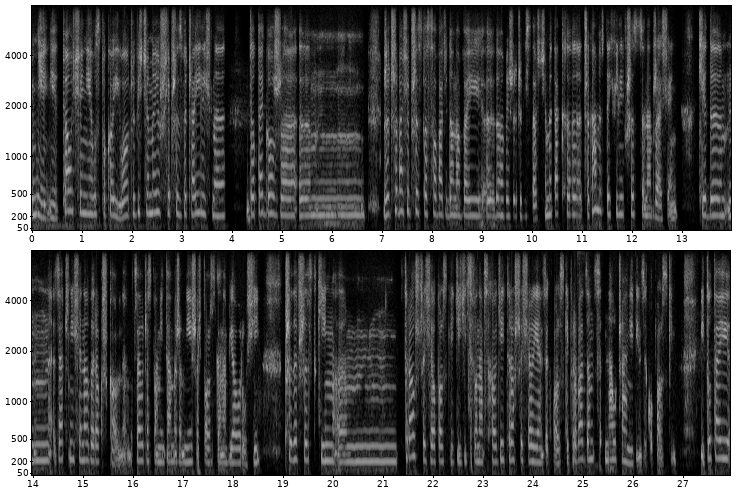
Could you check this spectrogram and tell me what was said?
Nie, nie, to się nie uspokoiło. Oczywiście my już się przyzwyczailiśmy do tego, że, że trzeba się przystosować do nowej, do nowej rzeczywistości. My tak czekamy w tej chwili wszyscy na wrzesień, kiedy zacznie się nowy rok szkolny. Cały czas pamiętamy, że mniejszość polska na Białorusi przede wszystkim troszczy się o polskie dziedzictwo na wschodzie i troszczy się o język polski, prowadząc nauczanie w języku polskim. I tutaj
